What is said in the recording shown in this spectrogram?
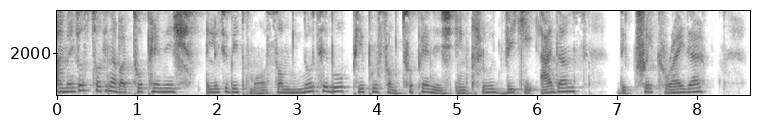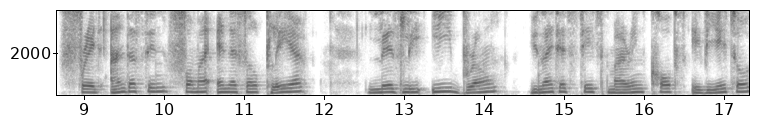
And then just talking about Toppenish a little bit more, some notable people from Toppenish include Vicky Adams, the trick rider, Fred Anderson, former NFL player, Leslie E. Brown, United States Marine Corps aviator,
